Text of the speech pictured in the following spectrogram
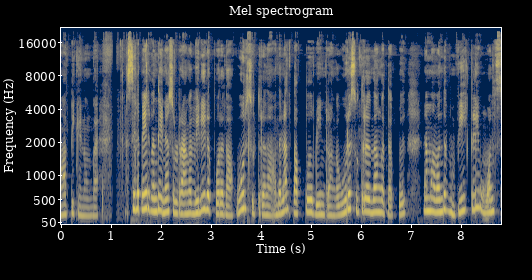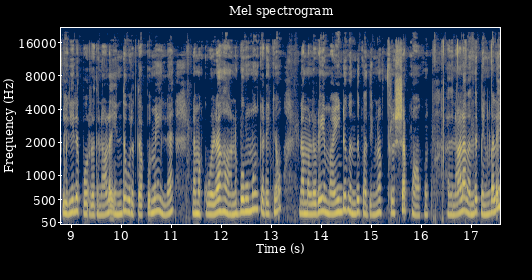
மாற்றிக்கணுங்க вами. சில பேர் வந்து என்ன சொல்கிறாங்க வெளியில் போகிறதா ஊர் சுற்றுறதா அதெல்லாம் தப்பு அப்படின்றாங்க. ஊரை சுற்றுறது தாங்க தப்பு. நம்ம வந்து வீக்லி ஒன்ஸ் வெளியில் போடுறதுனால எந்த ஒரு தப்புமே இல்லை. நமக்கு உலக அனுபவமும் கிடைக்கும். நம்மளுடைய மைண்டும் வந்து பார்த்திங்கன்னா ஃப்ரெஷ்ஷப் ஆகும். அதனால் வந்து பெண்களை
